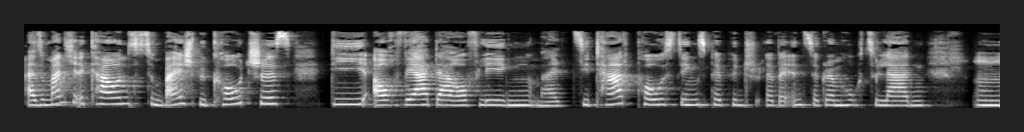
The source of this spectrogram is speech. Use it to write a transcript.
Also manche Accounts, zum Beispiel Coaches, die auch Wert darauf legen, mal Zitat-Postings bei, äh, bei Instagram hochzuladen mm,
